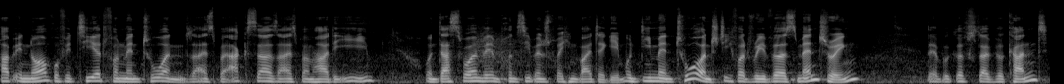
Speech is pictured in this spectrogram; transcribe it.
habe enorm profitiert von Mentoren, sei es bei AXA, sei es beim HDI. Und das wollen wir im Prinzip entsprechend weitergeben. Und die Mentoren, Stichwort Reverse Mentoring, der Begriff ist, glaube ich, bekannt,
